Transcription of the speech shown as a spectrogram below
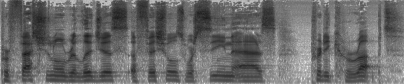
professional religious officials were seen as pretty corrupt.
